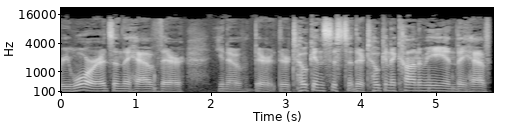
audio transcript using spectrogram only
rewards and they have their you know their their token system their token economy and they have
